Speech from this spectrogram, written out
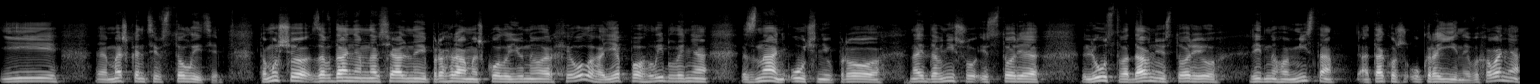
і е, мешканців столиці. Тому що завданням навчальної програми школи юного археолога є поглиблення знань учнів про найдавнішу історію людства, давню історію рідного міста, а також України, виховання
